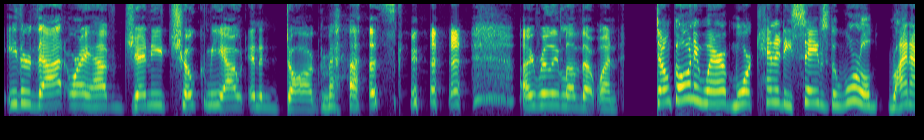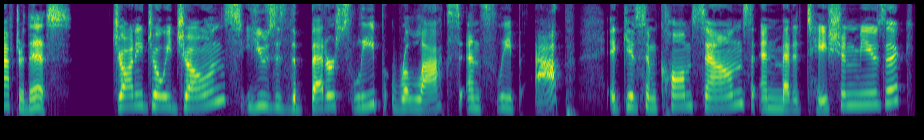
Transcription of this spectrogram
either that or I have Jenny choke me out in a dog mask. I really love that one. Don't go anywhere. More Kennedy Saves the World right after this. Johnny Joey Jones uses the Better Sleep, Relax, and Sleep app. It gives him calm sounds and meditation music.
